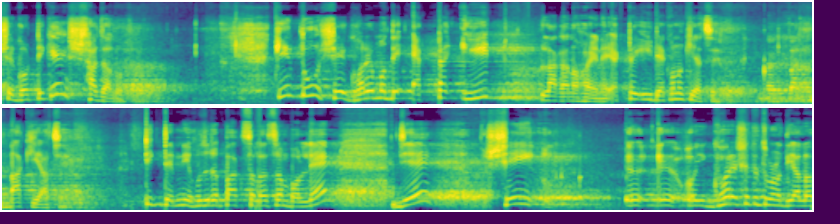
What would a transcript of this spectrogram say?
সে ঘরটিকে সাজালো। কিন্তু সে ঘরের মধ্যে একটা ইট লাগানো হয় না একটা ইট এখনও কি আছে? বাকি আছে। ঠিক তেমনি হুজুর পাক সাল্লাহ আসলাম বললেন যে সেই ওই ঘরের সাথে তুলনা দিয়ে আল্লাহ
